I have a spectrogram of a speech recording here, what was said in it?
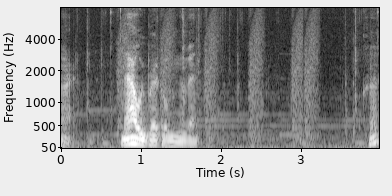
Alright. Now we break open the vent. Okay.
